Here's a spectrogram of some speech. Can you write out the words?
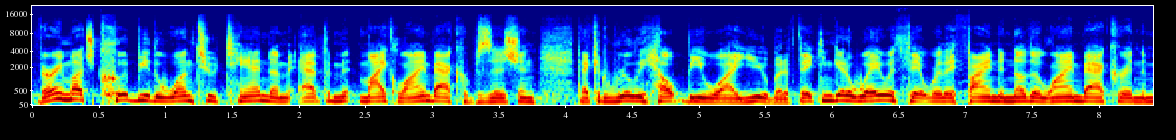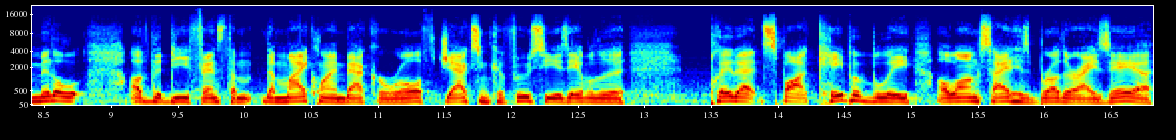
very much could be the one-two tandem at the Mike linebacker position that could really help BYU. But if they can get away with it, where they find another linebacker in the middle of the defense, the, the Mike linebacker role, if Jackson Kaufusi Kaufusi is able to play that spot capably alongside his brother Isaiah,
